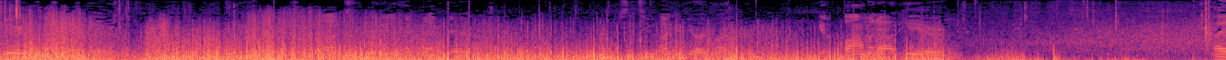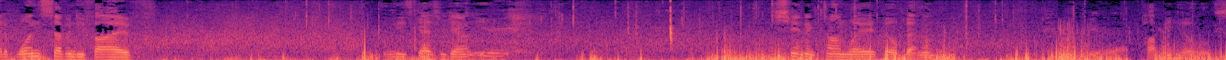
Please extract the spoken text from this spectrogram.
Very good back there. Look, way to head back there. There's the 200 yard marker. You gotta bomb it out here. I had a 175. And these guys are down here. Shannon Conway, Bill Benham. Here at Poppy Hills.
